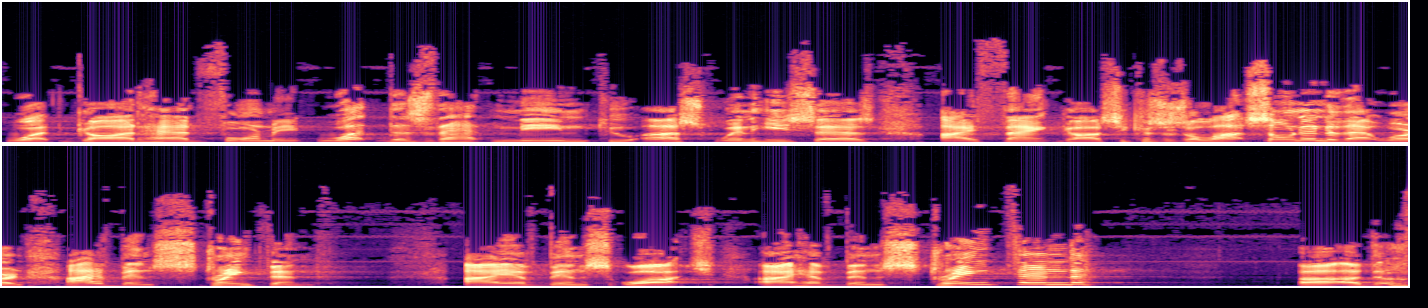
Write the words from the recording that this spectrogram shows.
what God had for me. What does that mean to us when He says, I thank God? See, because there's a lot sewn into that word. I've been strengthened. I have been, watch, I have been strengthened Uh,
